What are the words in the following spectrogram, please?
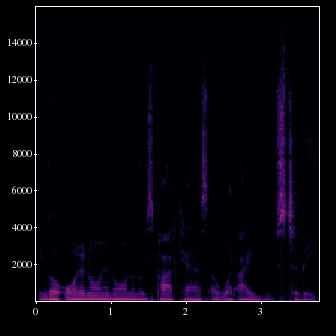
can go on and on and on in these podcasts of what I used to be,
